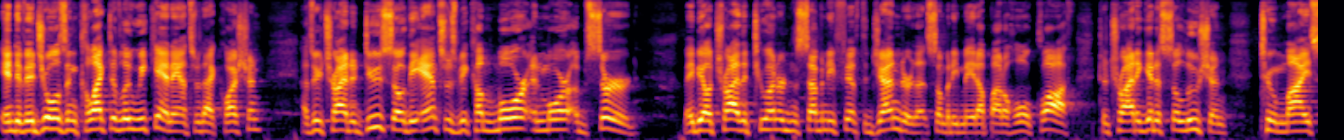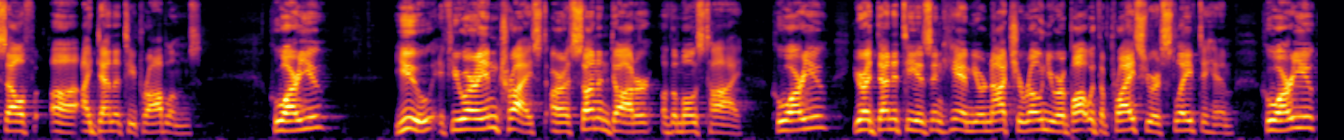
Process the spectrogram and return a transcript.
Individuals and collectively, we can't answer that question. As we try to do so, the answers become more and more absurd. Maybe I'll try the 275th gender that somebody made up out of whole cloth to try to get a solution to my self uh, identity problems. Who are you? You, if you are in Christ, are a son and daughter of the Most High. Who are you? Your identity is in Him. You're not your own. You are bought with a price. You are a slave to Him. Who are you?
